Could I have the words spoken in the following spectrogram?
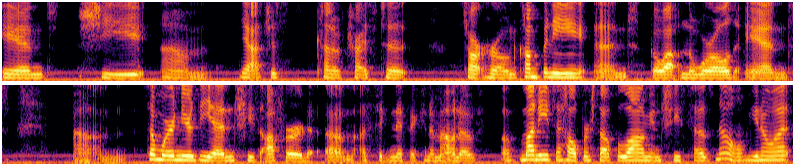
and she um, yeah just kind of tries to start her own company and go out in the world. And um, somewhere near the end she's offered um, a significant amount of, of money to help herself along. And she says no you know what?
